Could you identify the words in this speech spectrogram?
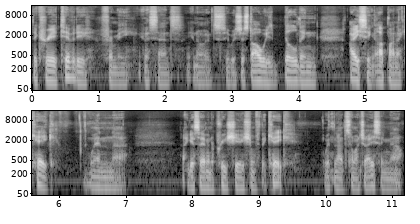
the creativity for me in a sense. You know, it's it was just always building icing up on a cake. When uh, I guess I have an appreciation for the cake with not so much icing now.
